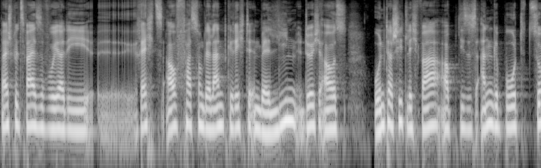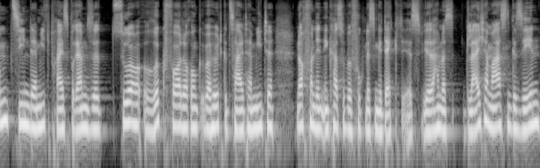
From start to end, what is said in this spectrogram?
beispielsweise, wo ja die äh, Rechtsauffassung der Landgerichte in Berlin durchaus unterschiedlich war, ob dieses Angebot zum Ziehen der Mietpreisbremse zur Rückforderung überhöht gezahlter Miete noch von den Inkassobefugnissen gedeckt ist. Wir haben das gleichermaßen gesehen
